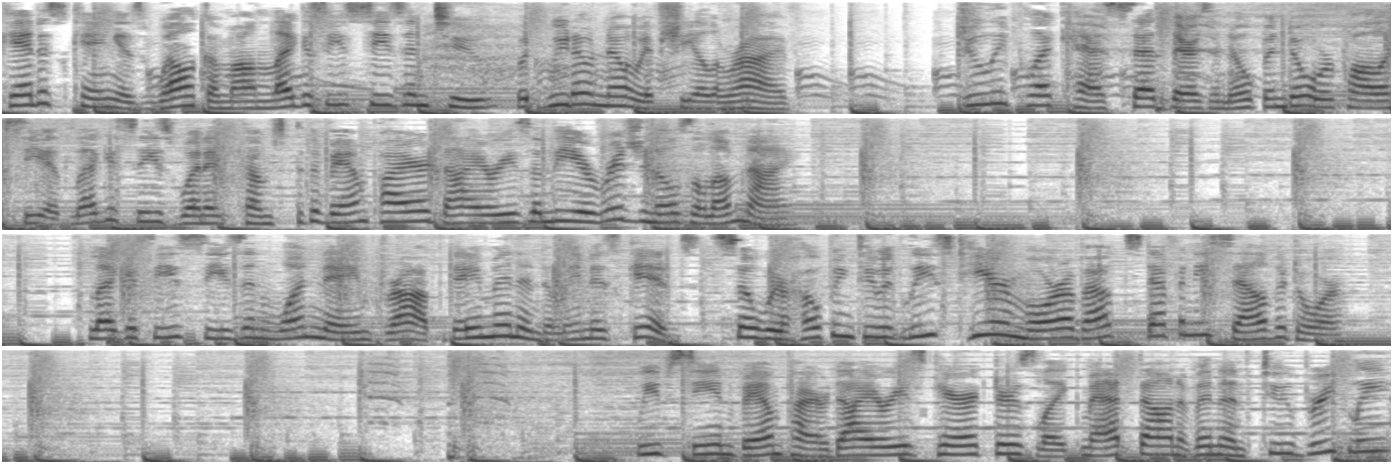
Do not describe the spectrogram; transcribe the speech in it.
Candice King is welcome on Legacies Season 2, but we don't know if she'll arrive. Julie Plec has said there's an open-door policy at Legacies when it comes to the Vampire Diaries and the Originals alumni. Legacies Season 1 name drop Damon and Elena's kids, so we're hoping to at least hear more about Stephanie Salvatore. We've seen Vampire Diaries characters like Matt Donovan and, too briefly,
